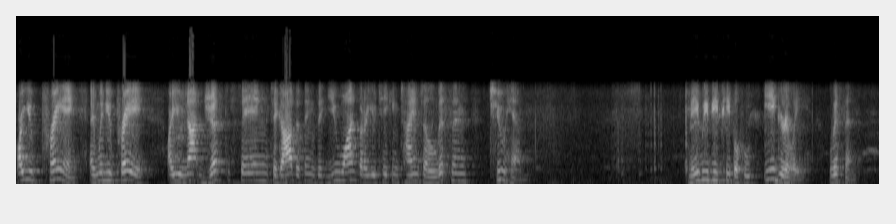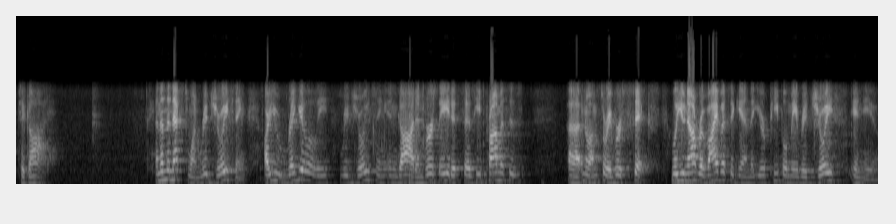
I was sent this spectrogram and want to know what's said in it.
Are you praying? And when you pray, are you not just saying to God the things that you want, but are you taking time to listen to Him? May we be people who eagerly listen to God. And then the next one, rejoicing. Are you regularly rejoicing in God? In verse 8 it says, He promises, uh, no, I'm sorry, verse 6. Will you not revive us again that your people may rejoice in you?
